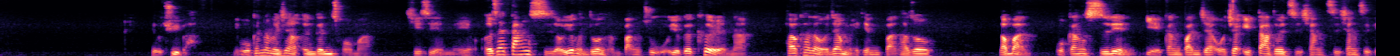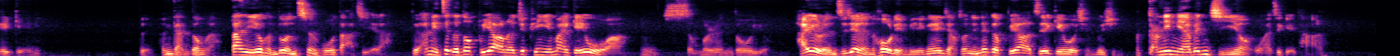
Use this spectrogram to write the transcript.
有趣吧？我跟他们像恩跟仇吗？其实也没有。而在当时哦，有很多人很帮助我。有个客人呢，他要看到我这样每天搬，他说：“老板，我刚失恋，也刚搬家，我叫一大堆纸箱，纸箱子可以给你。”对，很感动啊。但也有很多人趁火打劫啦。对啊，你这个都不要了，就便宜卖给我啊。嗯，什么人都有。还有人直接很厚脸皮跟你讲说，你那个不要直接给我行不行？赶紧你那边急哦，我还是给他了。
